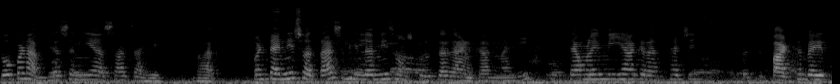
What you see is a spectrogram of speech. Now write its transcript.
तो पण अभ्यासनीय असाच आहे भाग. पण त्यांनी स्वतःच लिहिलं मी संस्कृतचा जाणकार नाही. त्यामुळे मी या ग्रंथाची पाठभेद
